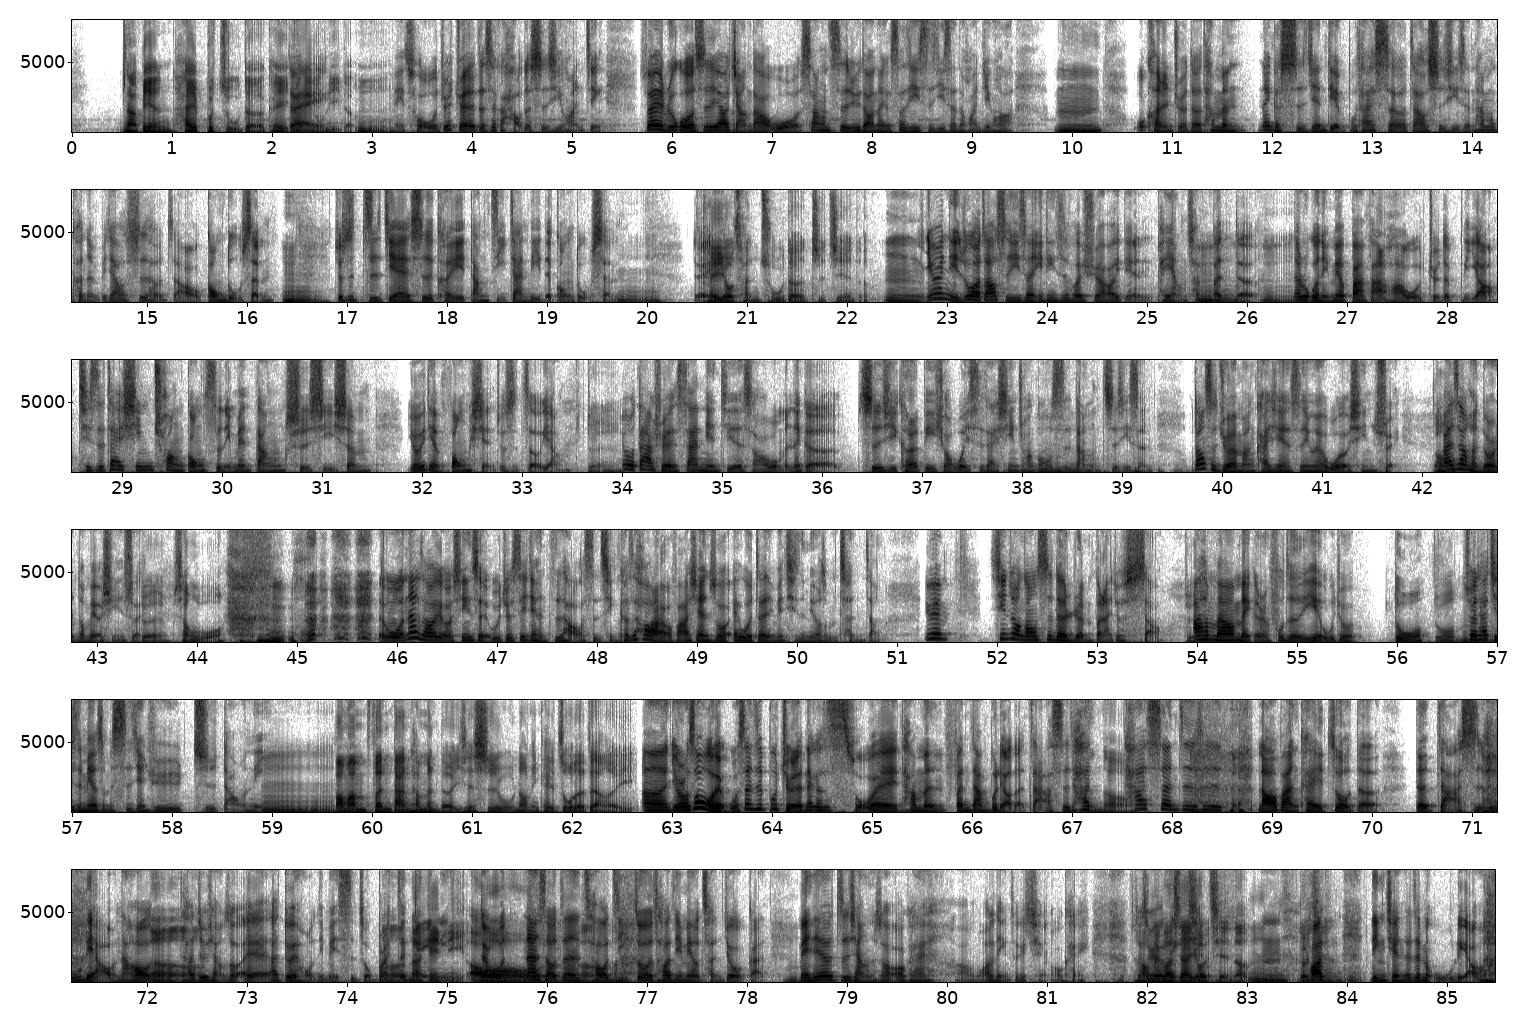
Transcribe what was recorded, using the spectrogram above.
哪边还不足的，可以更努力的。嗯，没错，我就觉得这是个好的实习环境。所以如果是要讲到我上次遇到那个设计实习生的环境的话，嗯。我可能觉得他们那个时间点不太适合招实习生，他们可能比较适合招攻读生，嗯，就是直接是可以当即战力的攻读生，嗯嗯，对，可以有产出的直接的，嗯，因为你如果招实习生，一定是会需要一点培养成本的，嗯，那如果你没有办法的话，我觉得不要。其实，在新创公司里面当实习生有一点风险，就是这样，对，因为我大学三年级的时候，我们那个实习课的必修，我也是在新创公司当实习生。当时觉得蛮开心的是，因为我有薪水，班上很多人都没有薪水。对，像我，我那时候有薪水，我觉得是一件很自豪的事情。可是后来我发现说，哎，我在里面其实没有什么成长，因为新创公司的人本来就少，啊，他们要每个人负责的业务就多多，所以他其实没有什么时间去指导你，嗯嗯，帮忙分担他们的一些事务，然后你可以做的这样而已。呃，有的时候我我甚至不觉得那个是所谓他们分担不了的杂事，他他甚至是老板可以做的。的杂事 无聊，然后他就想说：“哎，啊对吼，你没事做，不然这给你。”对我那时候真的超级做的超级没有成就感，每天就只想说：“OK，好，我要领这个钱。”OK，好，没关系，有钱了，嗯，花领钱在这边无聊。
